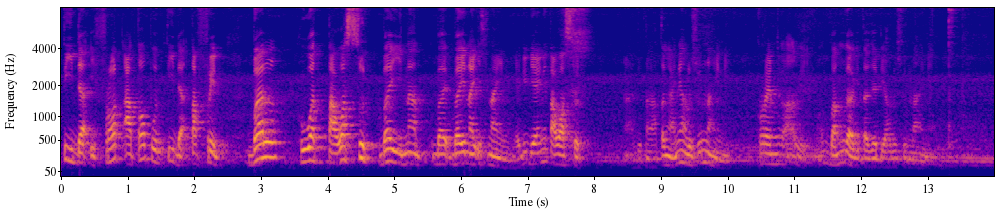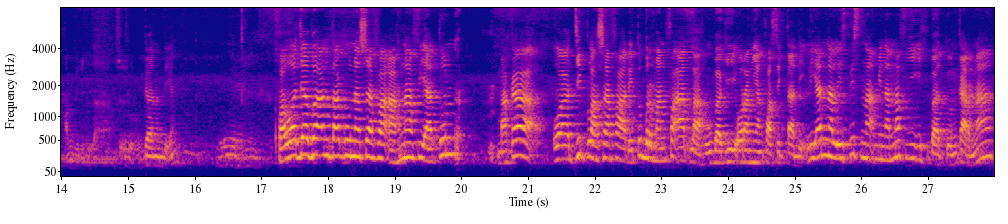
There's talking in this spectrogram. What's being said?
tidak ifrot ataupun tidak tafrid bal huwa tawassud baina baina isnain jadi dia ini tawassud nah, di tengah-tengah ini halus sunnah ini. Keren sekali. Bangga kita jadi halus sunnah ini. Alhamdulillah. Masuk surga nanti kan. Fawajaba antakuna syafa'ah nafiatun. Maka wajiblah syafaat itu bermanfaat lahu bagi orang yang fasik tadi. Li'annal istisna minan nafyi isbatun karena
